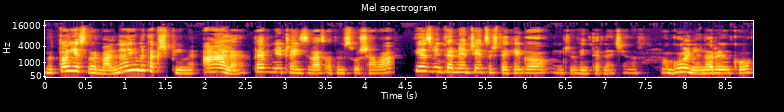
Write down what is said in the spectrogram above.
No to jest normalne i my tak śpimy, ale pewnie część z Was o tym słyszała. Jest w internecie coś takiego, czy w internecie, no, ogólnie na rynku,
